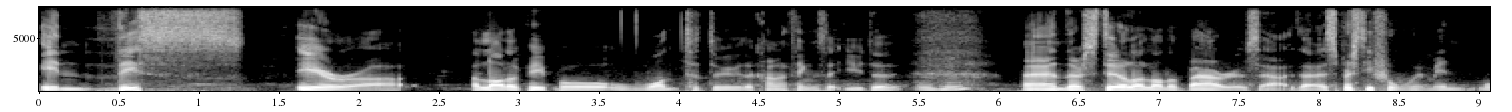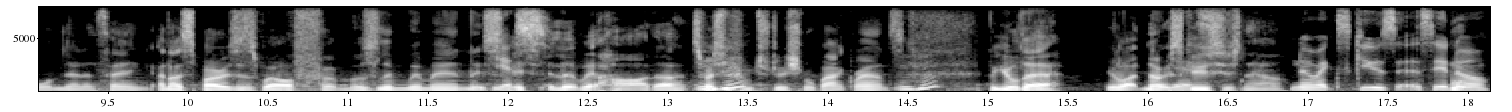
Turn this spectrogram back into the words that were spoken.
in this era, a lot of people want to do the kind of things that you do. Mm-hmm. And there's still a lot of barriers out there, especially for women more than anything. And I suppose as well for Muslim women, it's, Yes. it's a little bit harder, especially from traditional backgrounds. But you're there. You're like, no Yes. excuses now. No excuses, you Well,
